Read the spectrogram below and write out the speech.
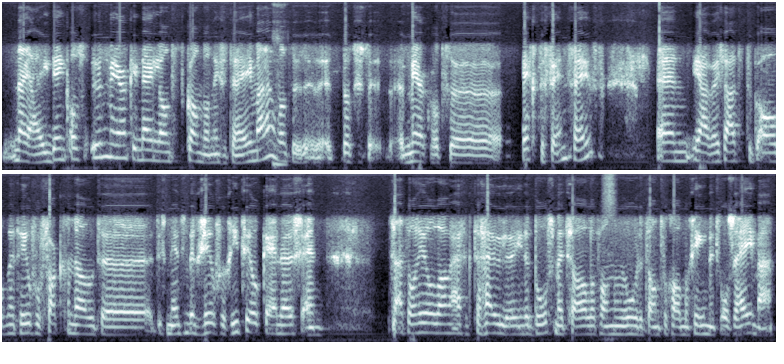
nou ja, ik denk als een merk in Nederland het kan, dan is het de HEMA. Want uh, dat is het merk wat uh, echte fans heeft. En ja, wij zaten natuurlijk al met heel veel vakgenoten. Dus mensen met heel veel retailkennis. En zaten al heel lang eigenlijk te huilen in het bos met z'n allen van hoe het dan toch allemaal ging met onze HEMA.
